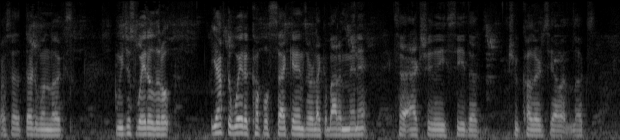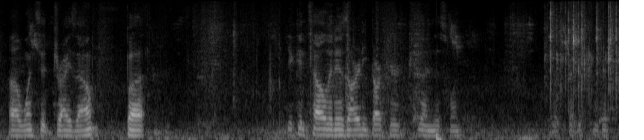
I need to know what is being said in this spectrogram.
That's how the third one looks. We just wait a little. You have to wait a couple seconds or like about a minute to actually see the true color and see how it looks uh, once it dries out. But you can tell it is already darker than this one. Let's try this one again.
